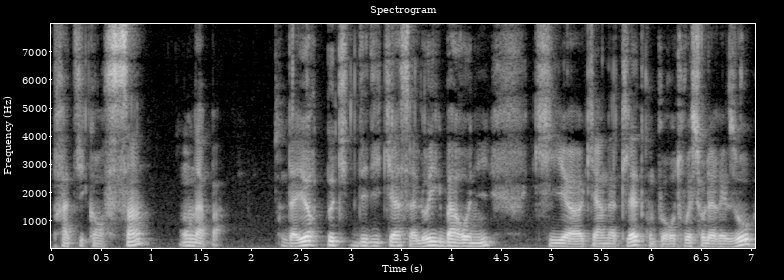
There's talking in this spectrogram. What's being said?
pratiquants sains, on n'a pas. D'ailleurs, petite dédicace à Loïc Baroni, qui, euh, qui est un athlète qu'on peut retrouver sur les réseaux,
